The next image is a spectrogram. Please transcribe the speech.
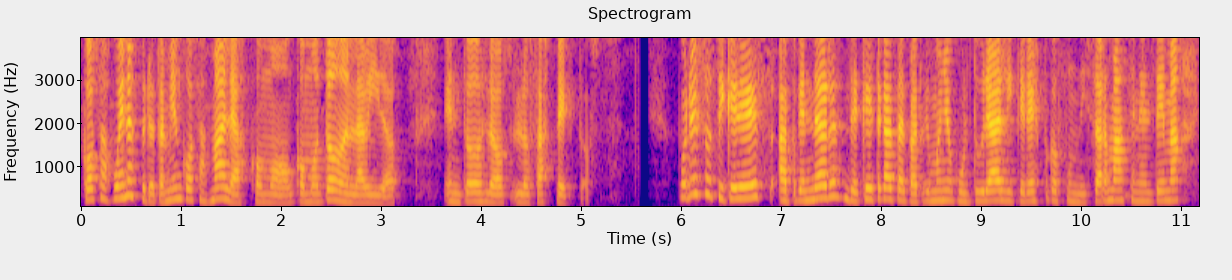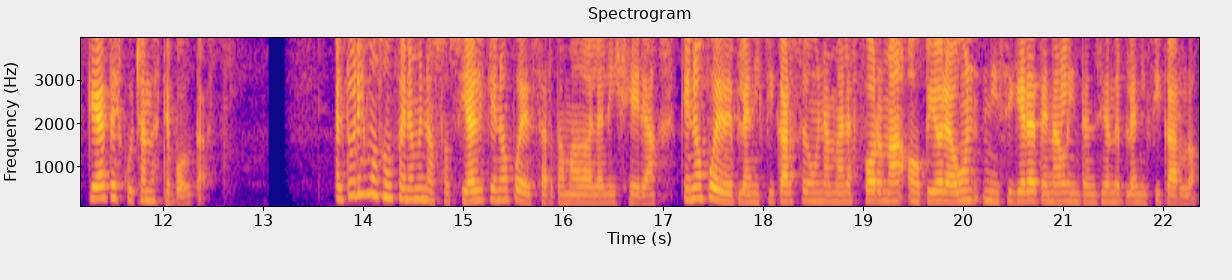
cosas buenas, pero también cosas malas, como, como todo en la vida en todos los, aspectos. Por eso, si querés aprender de qué trata el patrimonio cultural y querés profundizar más en el tema, quédate escuchando este podcast. El turismo es un fenómeno social que no puede ser tomado a la ligera, que no puede planificarse de una mala forma o peor aún, ni siquiera tener la intención de planificarlo,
